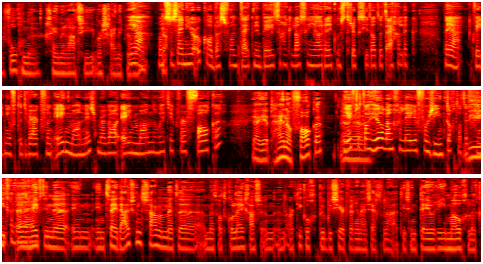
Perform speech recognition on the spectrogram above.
volgende generatie waarschijnlijk weer wel. Ja, want ze zijn hier ook al best een tijd mee bezig. Ik las in jouw reconstructie dat het eigenlijk, nou ja, ik weet niet of het het werk van één man is, maar wel één man, hoe heet hij ook weer, Valken? Ja, je hebt Heino Valken. Die heeft eh, het al heel lang geleden voorzien, toch, dat dit Die ging eh, gebeuren? heeft in, de, in, in 2000 samen met, eh, met wat collega's een, een artikel gepubliceerd waarin hij zegt van nou, het is in theorie mogelijk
